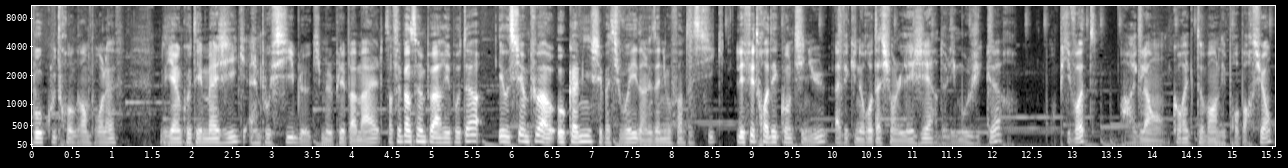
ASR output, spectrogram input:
beaucoup trop grand pour l'œuf. Il y a un côté magique, impossible, qui me plaît pas mal. Ça fait penser un peu à Harry Potter et aussi un peu à Okami, je sais pas si vous voyez dans les animaux fantastiques. L'effet 3D continue avec une rotation légère de l'emoji cœur. On pivote en réglant correctement les proportions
